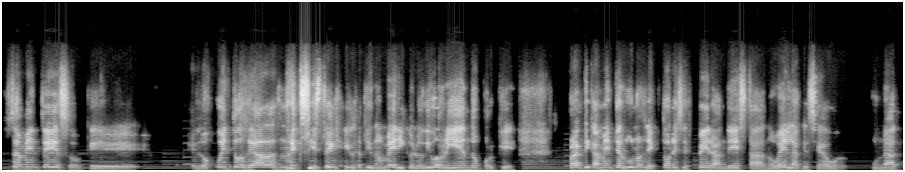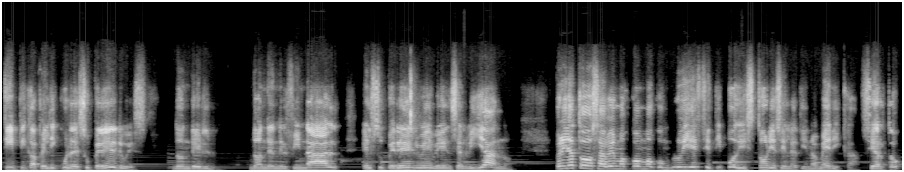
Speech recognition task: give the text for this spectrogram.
Justamente eso, que los cuentos de hadas no existen en Latinoamérica, lo digo riendo porque prácticamente algunos lectores esperan de esta novela que sea una típica película de superhéroes, donde, el, donde en el final el superhéroe vence al villano. Pero ya todos sabemos cómo concluye este tipo de historias en Latinoamérica, ¿cierto?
